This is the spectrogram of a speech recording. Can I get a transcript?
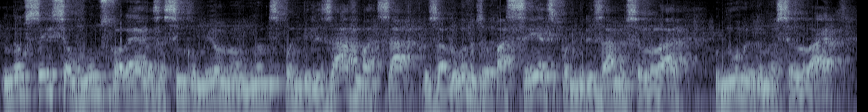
Não sei se alguns colegas, assim como eu, não, não disponibilizavam o WhatsApp para os alunos. Eu passei a disponibilizar meu celular, o número do meu celular,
